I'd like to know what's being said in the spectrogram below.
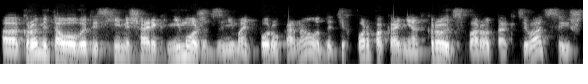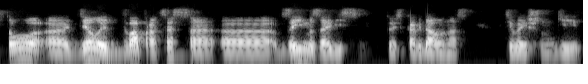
А, кроме того, в этой схеме шарик не может занимать пору канала до тех пор, пока не откроются ворота активации, что э, делает два процесса э, взаимозависимыми. То есть когда у нас activation gate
